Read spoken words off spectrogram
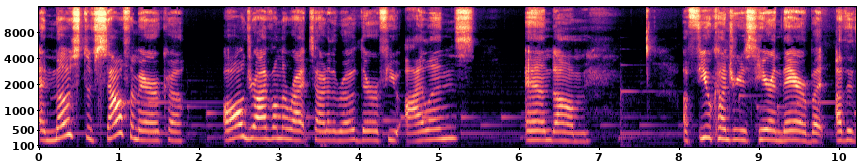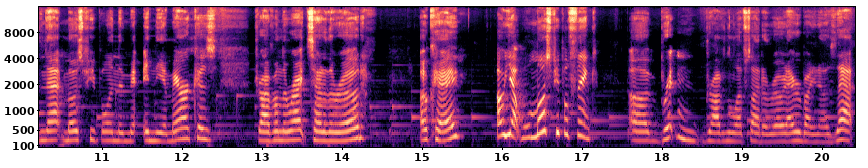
and most of South America all drive on the right side of the road. There are a few islands, and um. A few countries here and there, but other than that, most people in the in the Americas drive on the right side of the road. Okay. Oh yeah. Well, most people think uh, Britain drives on the left side of the road. Everybody knows that.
